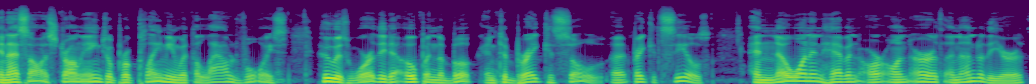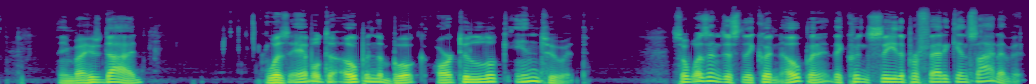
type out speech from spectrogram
And I saw a strong angel proclaiming with a loud voice, "Who is worthy to open the book and to break its soul, uh, break its seals?" And no one in heaven or on earth and under the earth, anybody who's died, was able to open the book or to look into it. So it wasn't just they couldn't open it; they couldn't see the prophetic inside of it.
